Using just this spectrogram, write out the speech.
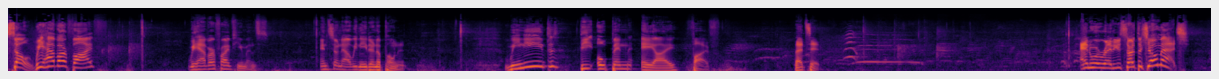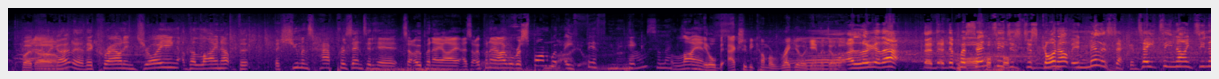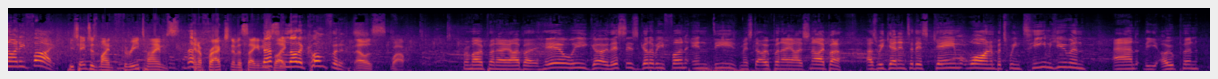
So we have our five. We have our five humans. And so now we need an opponent. We need the Open AI 5. That's it. And we're ready to start the show match. But There we um, go. The, the crowd enjoying the lineup that the humans have presented here to OpenAI, as OpenAI will respond with a fifth pick Lion. it'll be, actually become a regular game of Oh, Dota. and look at that. The, the, the oh. percentage Oh. has just gone up in milliseconds 80, 90, 95. He changed his mind three times in a fraction of a second. That's He's like, a lot of confidence that was wow. from OpenAI. But here we go. This is going to be fun indeed, Mr. OpenAI Sniper, as we get into this game one between Team Human and the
